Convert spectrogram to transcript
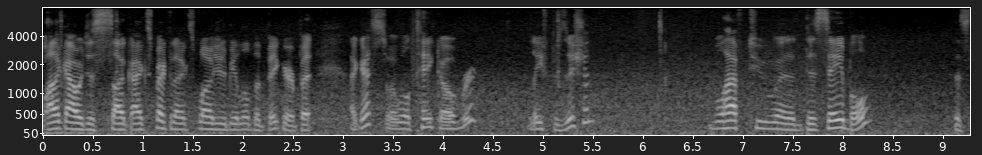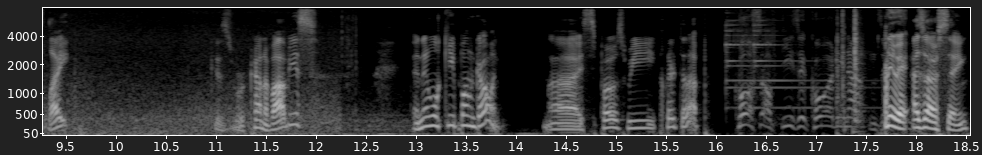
well, that guy would just suck. I expected that explosion to be a little bit bigger, but I guess we'll take over. Leaf position. We'll have to uh, disable this light because we're kind of obvious. And then we'll keep on going. Uh, I suppose we cleared it up. Anyway, as I was saying,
